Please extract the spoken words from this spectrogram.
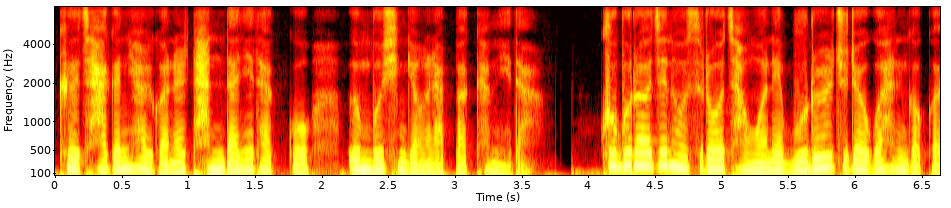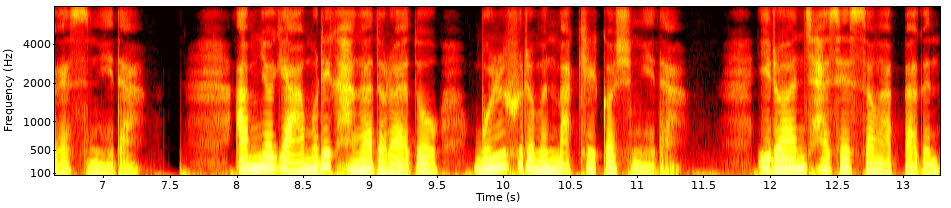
그 작은 혈관을 단단히 닫고 음부신경을 압박합니다. 구부러진 호스로 정원에 물을 주려고 하는 것과 같습니다. 압력이 아무리 강하더라도 물 흐름은 막힐 것입니다. 이러한 자세성 압박은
